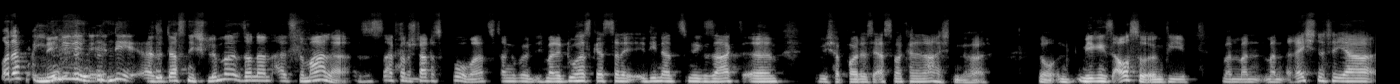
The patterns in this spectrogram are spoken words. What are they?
oder? Nee, nee, nee, nee, nee, also das nicht schlimmer, sondern als normaler. Es ist einfach der Status quo, man hat sich dran gewöhnt. Ich meine, du hast gestern, Edina zu mir gesagt, äh, ich habe heute das erste Mal keine Nachrichten gehört. So, und mir ging es auch so irgendwie, man, man, man rechnete ja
